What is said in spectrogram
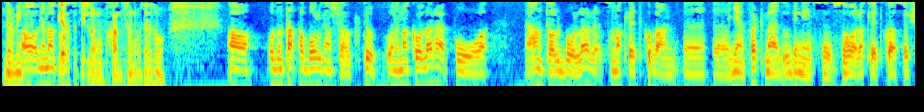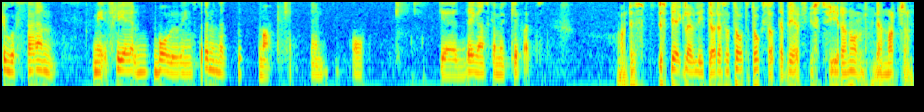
När de inte Ja, man- spelar sig till de chanserna om man säger så. Ja, och de tappar boll ganska högt upp. Och när man kollar här på antal bollar som Atletico vann eh, jämfört med Udinese så har Atletico alltså 25 med fler bollvinster under matchen. Och eh, det är ganska mycket faktiskt. Ja, det, speglar ju lite av resultatet också, att det blev just 4-0 i den matchen.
